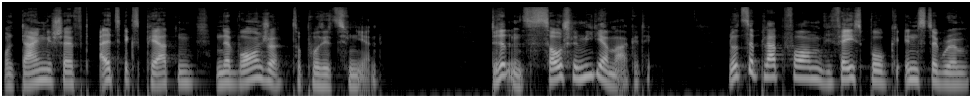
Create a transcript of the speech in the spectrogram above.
und dein Geschäft als Experten in der Branche zu positionieren. Drittens Social Media Marketing. Nutze Plattformen wie Facebook, Instagram,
